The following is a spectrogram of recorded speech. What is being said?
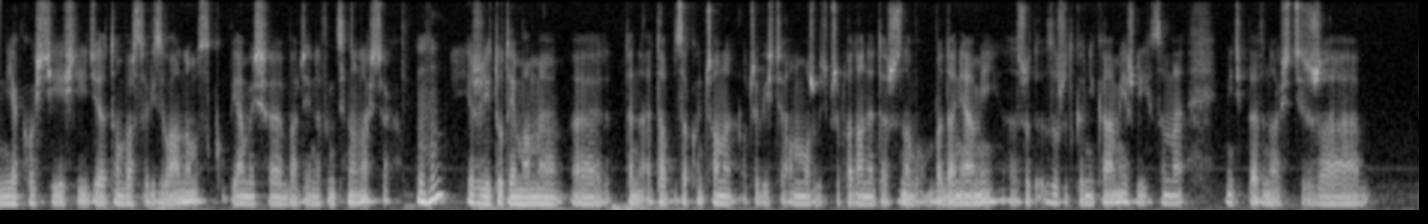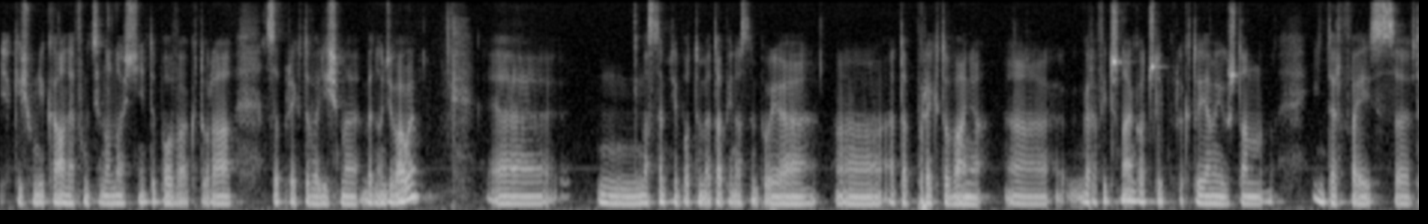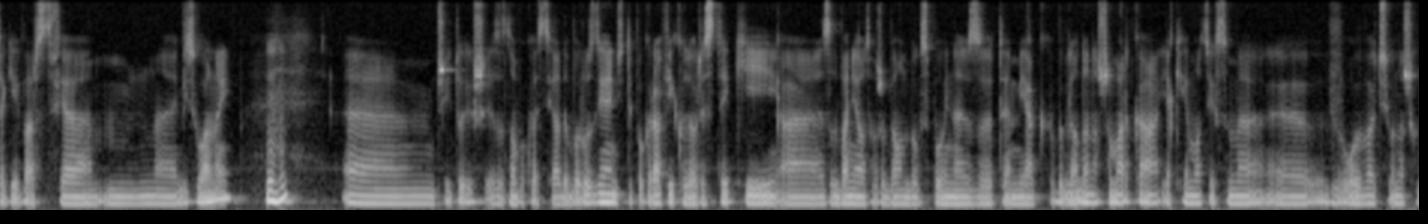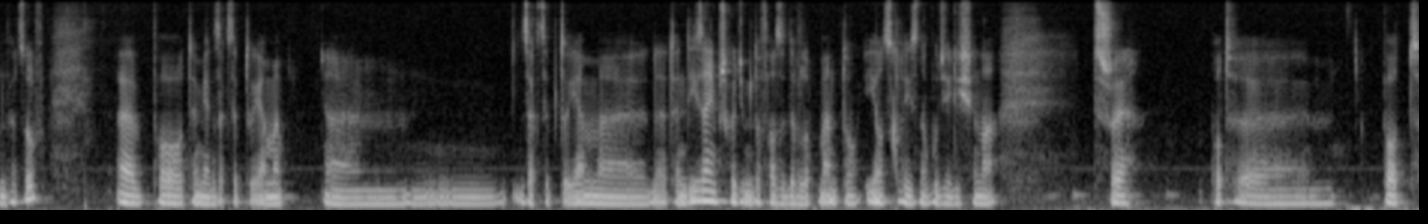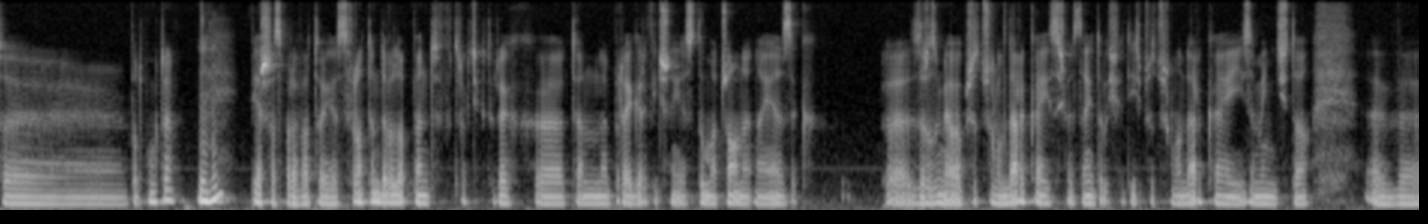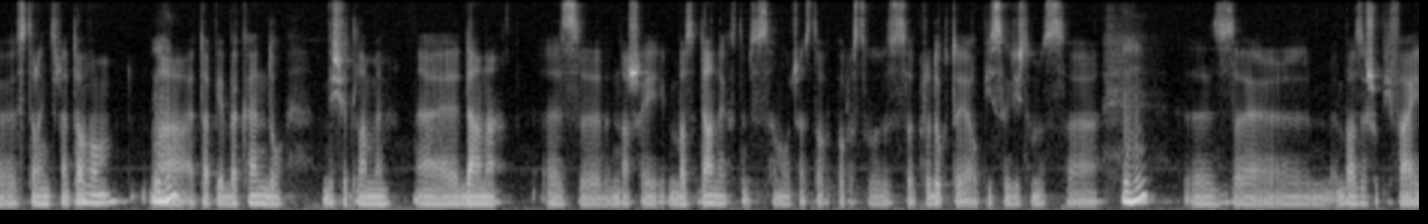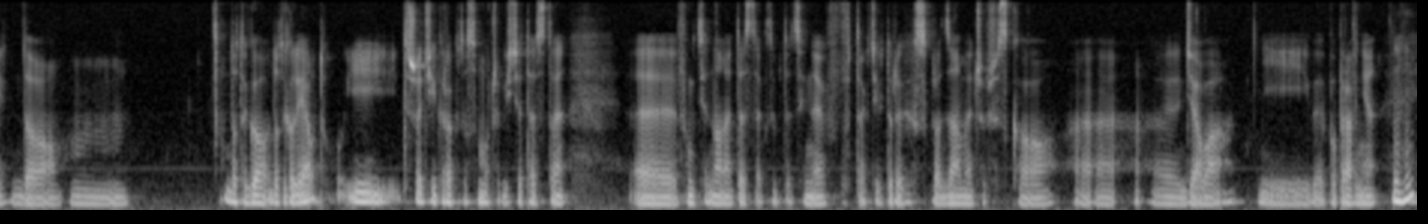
jakości, jeśli idzie o tą warstwę wizualną, skupiamy się bardziej na funkcjonalnościach. Mhm. Jeżeli tutaj mamy e, ten etap zakończony, oczywiście on może być przekładany też znowu badaniami z użytkownikami, jeżeli chcemy mieć pewność, że jakieś unikalne funkcjonalności nietypowe, które zaprojektowaliśmy, będą działały. Następnie po tym etapie następuje etap projektowania graficznego, czyli projektujemy już ten interfejs w takiej warstwie mm, wizualnej. Mhm. Czyli tu już jest znowu kwestia doboru zdjęć, typografii, kolorystyki, e, zadbania o to, żeby on był spójny z tym, jak wygląda nasza marka, jakie emocje chcemy e, wywoływać u naszych odbiorców. E, po tym, jak zaakceptujemy zaakceptujemy ten design, przechodzimy do fazy developmentu i on z kolei znowu dzieli się na trzy pod, pod, podpunkty. Mhm. Pierwsza sprawa to jest frontend development, w trakcie których e, ten projekt graficzny jest tłumaczony na język e, zrozumiały przez przeglądarkę. Jesteśmy w stanie to wyświetlić przez przeglądarkę i zamienić to w stronę internetową. Mhm. Na etapie backendu wyświetlamy e, dane z naszej bazy danych, w tym systemu często po prostu z produkty, opisy gdzieś tam z, mhm. z bazy Shopify do mm, do tego, do tego layoutu. I trzeci krok to są oczywiście testy, e, funkcjonalne testy akceptacyjne, w trakcie których sprawdzamy, czy wszystko e, e, działa i poprawnie mhm.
